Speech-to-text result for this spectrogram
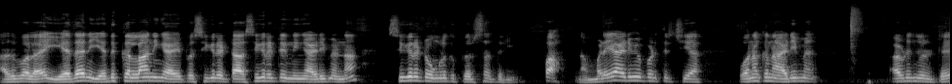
அதுபோல் எதை எதுக்கெல்லாம் நீங்கள் இப்போ சிகரெட்டா சிகரெட்டுக்கு நீங்கள் அடிமைன்னா சிகரெட் உங்களுக்கு பெருசாக தெரியும். பா நம்மளையே அடிமைப்படுத்திருச்சியா? உனக்கு நான் அடிமை. அப்படின்னு சொல்லிட்டு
